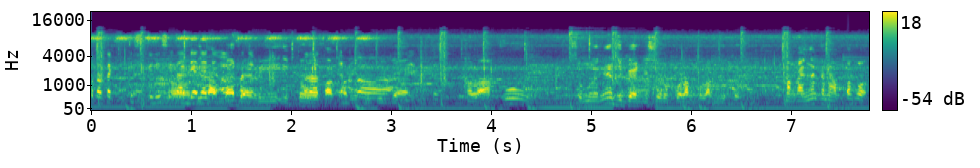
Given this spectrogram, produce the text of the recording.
protective gitu sih Oh, tadi ada over dari itu faktor itu oh, juga. gitu. Kalau aku sebenarnya juga disuruh pulang-pulang gitu. Makanya kenapa kok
